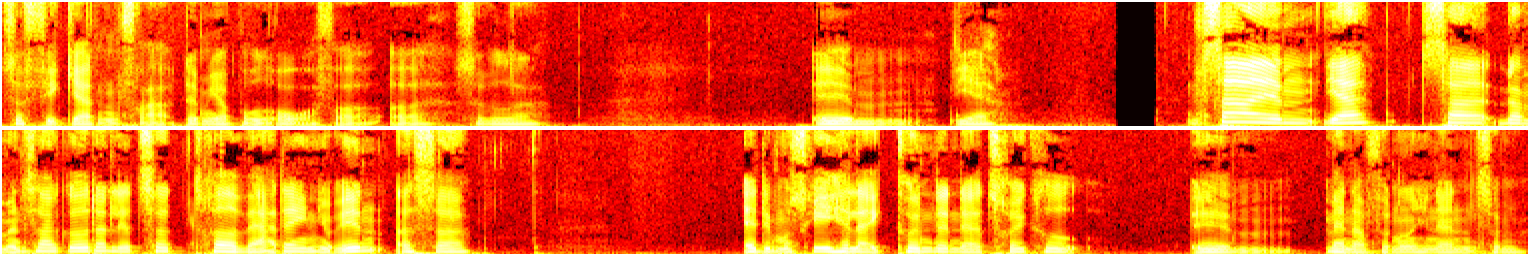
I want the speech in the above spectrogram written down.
Så fik jeg den fra dem, jeg boede overfor, og så videre. Øhm, ja. Så, øhm, ja, så når man så har gået der lidt, så træder hverdagen jo ind, og så er det måske heller ikke kun den der tryghed, øhm, man har fundet hinanden, som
